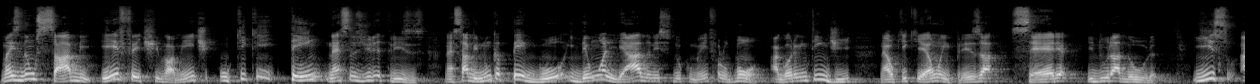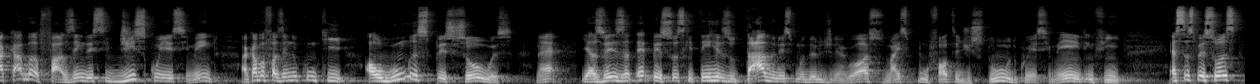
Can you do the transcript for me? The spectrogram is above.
mas não sabe efetivamente o que, que tem nessas diretrizes. Né? Sabe, nunca pegou e deu uma olhada nesse documento e falou: bom, agora eu entendi né, o que, que é uma empresa séria e duradoura. E isso acaba fazendo, esse desconhecimento, acaba fazendo com que algumas pessoas, né, e às vezes até pessoas que têm resultado nesse modelo de negócios, mas por falta de estudo, conhecimento, enfim, essas pessoas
